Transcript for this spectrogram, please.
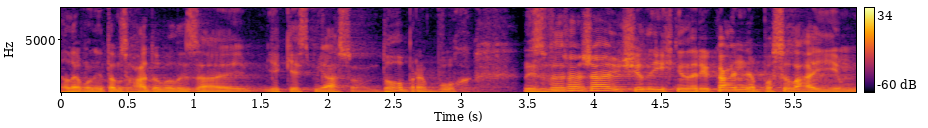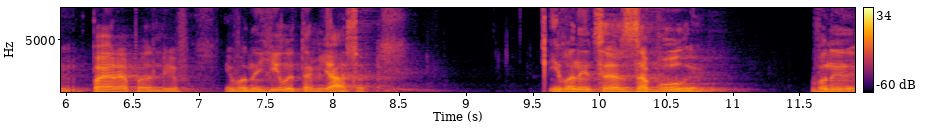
але вони там згадували за якесь м'ясо. Добре, Бог, незважаючи на їхні нарікання, посилає їм перепелів, і вони їли те м'ясо. І вони це забули. Вони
